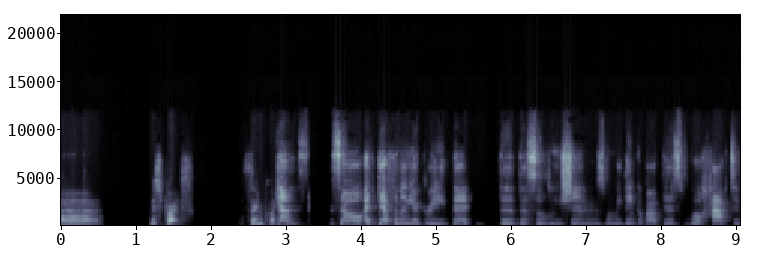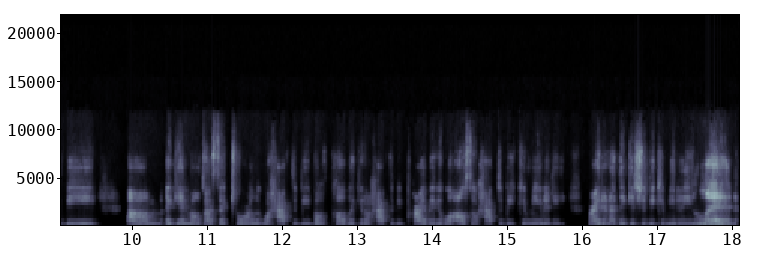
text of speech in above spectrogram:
uh. Price, same question. Yes, so I definitely agree that the, the solutions, when we think about this, will have to be, um, again, multi-sectoral. It will have to be both public, it'll have to be private. It will also have to be community, right? And I think it should be community-led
